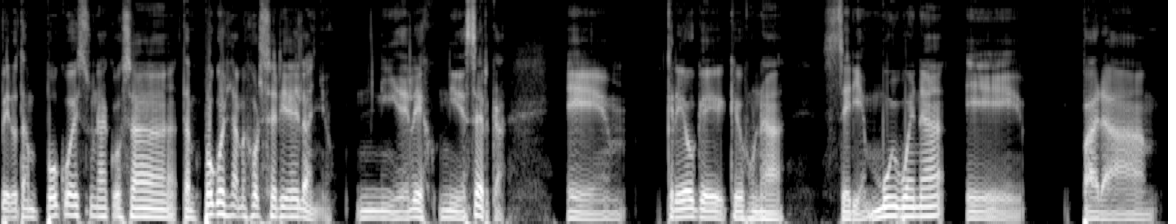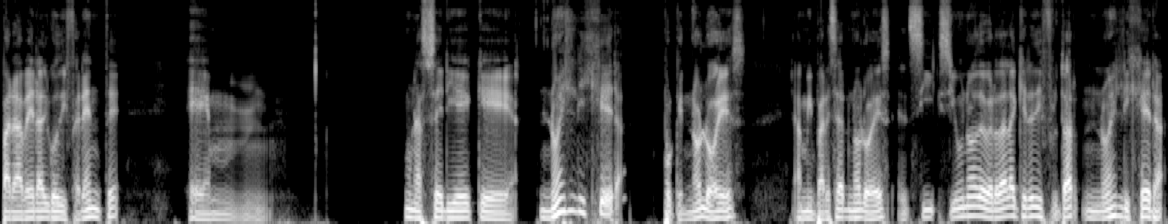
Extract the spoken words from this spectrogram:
pero tampoco es una cosa, tampoco es la mejor serie del año, ni de lejos, ni de cerca. Em, creo que, es una serie muy buena eh, para, para, ver algo diferente. Em, una serie que no es ligera, porque no lo es, a mi parecer no lo es. Si, si uno de verdad la quiere disfrutar, no es ligera.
